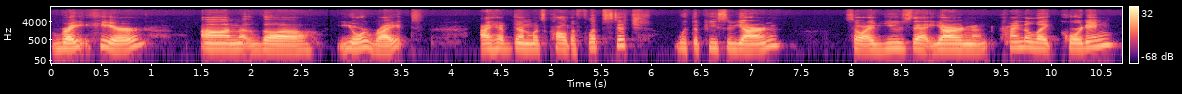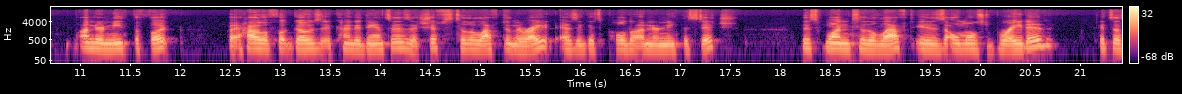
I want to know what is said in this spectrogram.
Right here on the your right, I have done what's called a flip stitch with a piece of yarn. So I've used that yarn kind of like cording underneath the foot, but how the foot goes, it kind of dances. It shifts to the left and the right as it gets pulled underneath the stitch. This one to the left is almost braided. It's a,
